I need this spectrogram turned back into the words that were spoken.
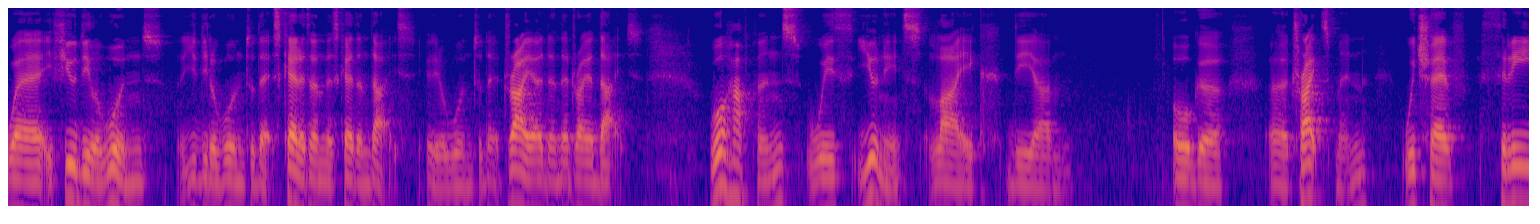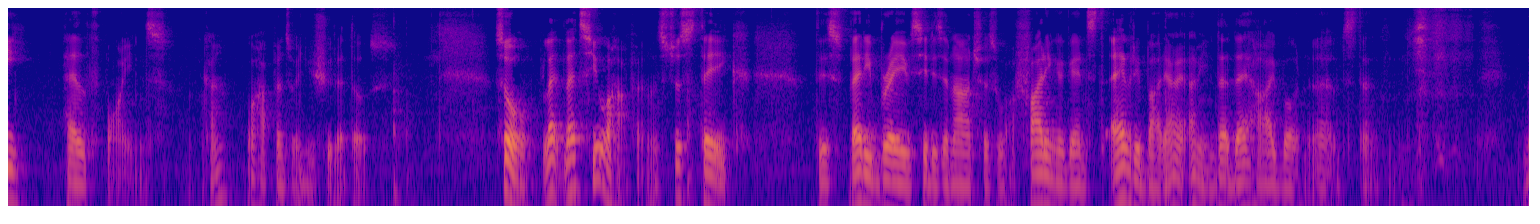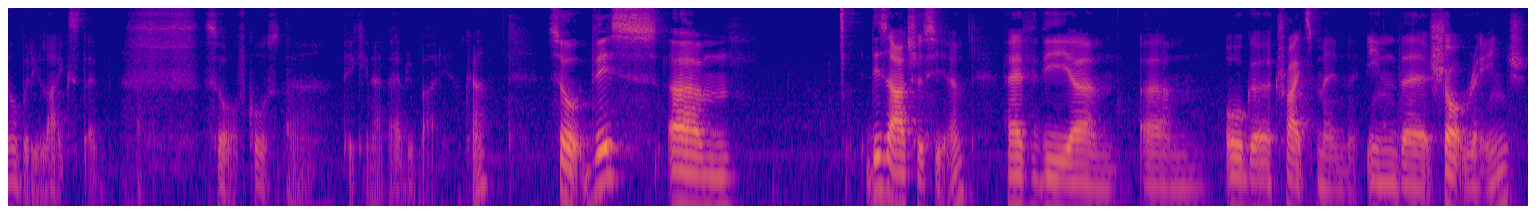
where if you deal a wound, you deal a wound to that skeleton, the skeleton dies. You deal a wound to that dryad, and that dryad dies. What happens with units like the um, ogre uh, which have three health points? Okay, what happens when you shoot at those? So let let's see what happens. Let's just take these very brave citizen archers who are fighting against everybody. I, I mean, they're, they're highborn. Uh, nobody likes them. So, of course, uh, picking at everybody. Okay? So, this, um, these archers here have the um, um, ogre tribesmen in the short range.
